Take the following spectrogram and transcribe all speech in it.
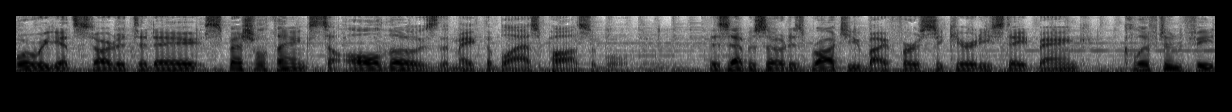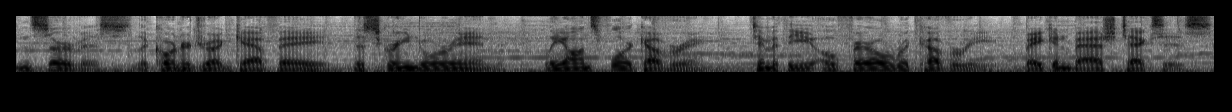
Before we get started today, special thanks to all those that make the blast possible. This episode is brought to you by First Security State Bank, Clifton Feed and Service, the Corner Drug Cafe, the Screen Door Inn, Leon's Floor Covering, Timothy O'Farrell Recovery, Bacon Bash, Texas,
